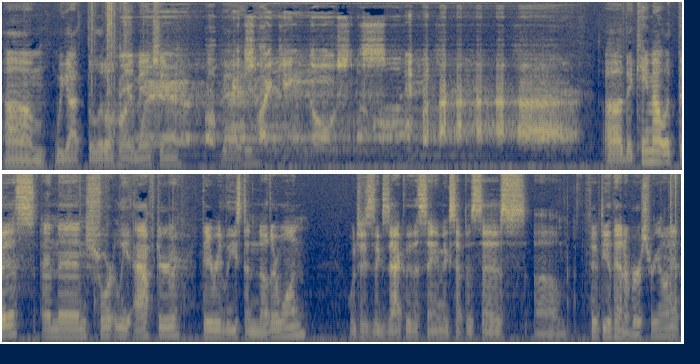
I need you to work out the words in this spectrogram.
Um, we got the little haunted mansion. Hitchhiking ghosts. Uh, they came out with this, and then shortly after, they released another one, which is exactly the same, except it says um, 50th anniversary on it.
